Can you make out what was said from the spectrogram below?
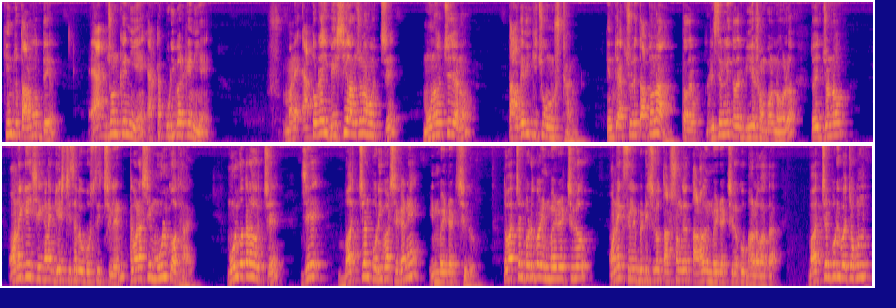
কিন্তু তার মধ্যে একজনকে নিয়ে, একটা পরিবারকে নিয়ে মানে এতটাই বেশি আলোচনা হচ্ছে, মনে হচ্ছে যেন তাদেরই কিছু অনুষ্ঠান। কিন্তু অ্যাকচুয়ালি তা তো না। তাদের রিসেন্টলি তাদের বিয়ে সম্পন্ন হলো। তো এর জন্য অনেকেই সেখানে গেস্ট হিসেবে উপস্থিত ছিলেন। এবার আসি মূল কথায়। মূল কথাটা হচ্ছে যে, বচ্চন পরিবার সেখানে ইনভাইটেড ছিল। তো বচ্চন পরিবার ইনভাইটেড ছিল, অনেক সেলিব্রিটি ছিল, তার সঙ্গে তারাও ইনভাইটেড ছিল, খুব ভালো কথা। বচ্চন পরিবার যখন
